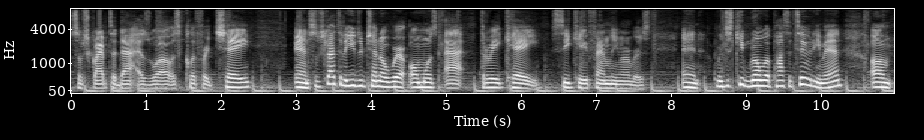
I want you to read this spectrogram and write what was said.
Subscribe to that as well. It's Clifford Che. And subscribe to the YouTube channel. We're almost at 3K CK family members and we just keep growing with positivity, man. Um,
